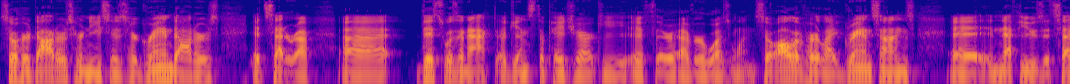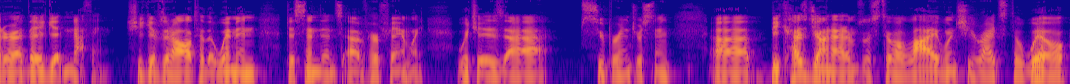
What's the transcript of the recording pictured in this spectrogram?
So her daughters, her nieces, her granddaughters, etc. Uh, this was an act against the patriarchy if there ever was one. So all of her like grandsons, uh, nephews, etc., they get nothing. She gives it all to the women descendants of her family, which is uh, super interesting. Uh, because John Adams was still alive when she writes the will,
